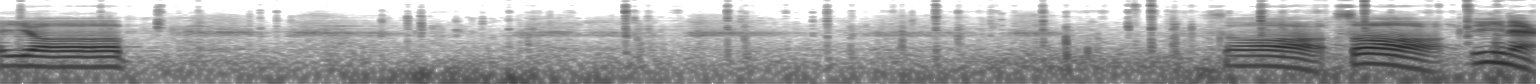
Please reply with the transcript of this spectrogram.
はいよそうそういいね。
